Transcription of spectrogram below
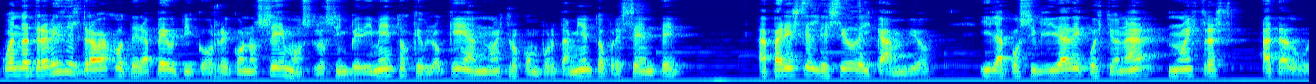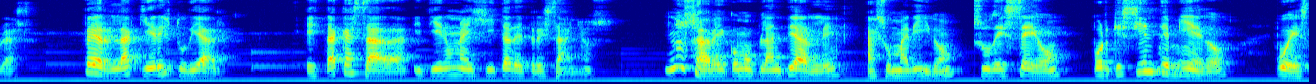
Cuando a través del trabajo terapéutico reconocemos los impedimentos que bloquean nuestro comportamiento presente, aparece el deseo del cambio y la posibilidad de cuestionar nuestras ataduras. Perla quiere estudiar. Está casada y tiene una hijita de tres años. No sabe cómo plantearle a su marido su deseo porque siente miedo pues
